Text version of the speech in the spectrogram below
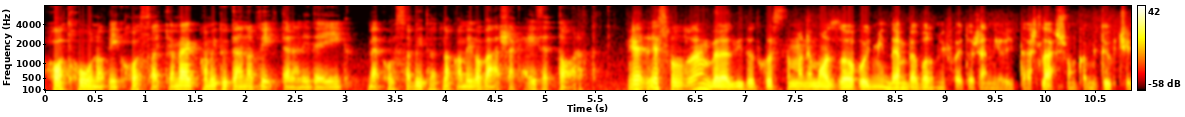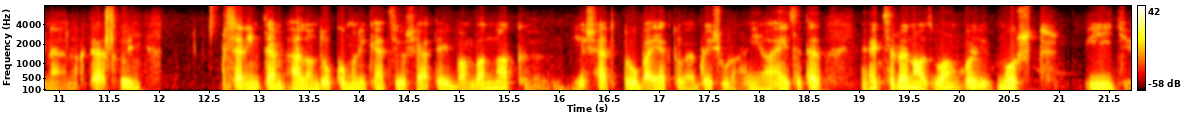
hat hónapig hozhatja meg, amit utána végtelen ideig meghosszabbíthatnak, amíg a válsághelyzet tart. Ezt mondom, nem veled vitatkoztam, hanem azzal, hogy mindenben valami fajta zsenialitást lássunk, amit ők csinálnak. Tehát, hogy szerintem állandó kommunikációs játékban vannak, és hát próbálják továbbra is uralni a helyzetet. Egyszerűen az van, hogy most így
